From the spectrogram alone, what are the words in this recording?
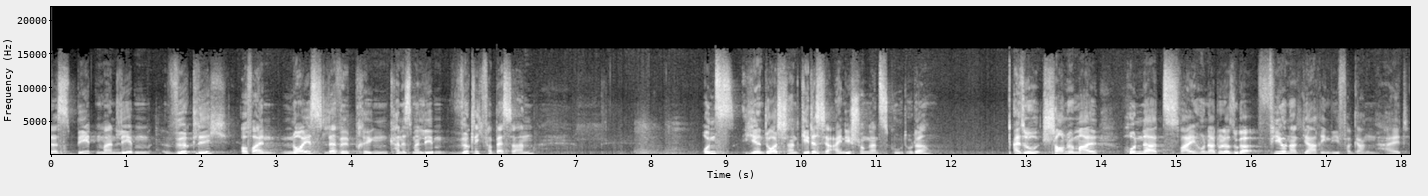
das Beten mein Leben wirklich auf ein neues Level bringen? Kann es mein Leben wirklich verbessern? Uns hier in Deutschland geht es ja eigentlich schon ganz gut, oder? Also schauen wir mal 100, 200 oder sogar 400 Jahre in die Vergangenheit.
